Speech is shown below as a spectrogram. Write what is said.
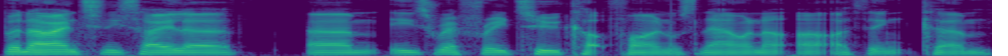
but now Anthony Taylor, um, he's refereed two cup finals now, and I, I think um,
